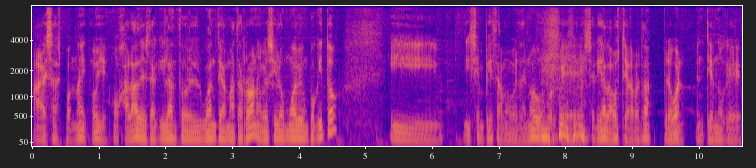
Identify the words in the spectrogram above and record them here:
a esa Spot Night. Oye, ojalá desde aquí lanzo el guante a Materrón, a ver si lo mueve un poquito y, y se empieza a mover de nuevo, porque sería la hostia, la verdad. Pero bueno, entiendo que.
